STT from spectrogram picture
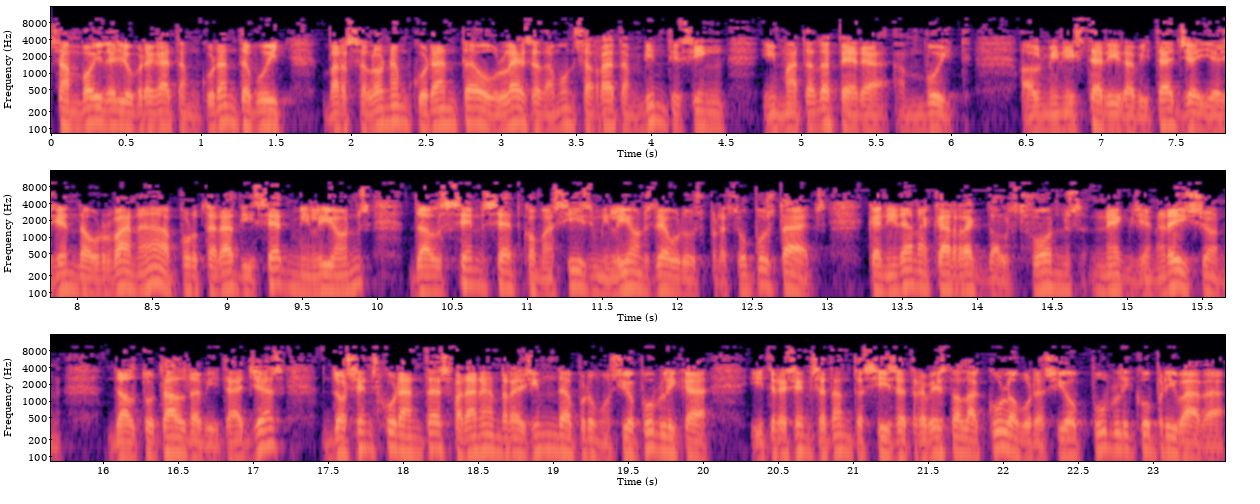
Sant Boi de Llobregat amb 48, Barcelona amb 40, Olesa de Montserrat amb 25 i Mata de Pera amb 8. El Ministeri d'Habitatge i Agenda Urbana aportarà 17 milions dels 107,6 milions d'euros pressupostats que aniran a càrrec dels fons Next Generation. Del total d'habitatges, 240 es faran en règim de promoció pública i 376 a través de la col·laboració público-privada.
